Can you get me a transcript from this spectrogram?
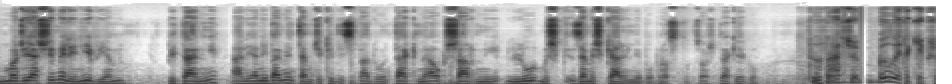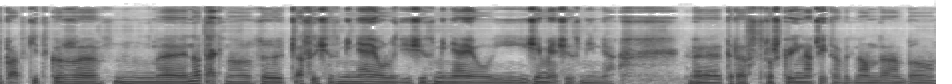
Może ja się mylę, nie wiem pytanie, ale ja nie pamiętam, gdzie kiedyś spadło tak na obszarny, zamieszkalny po prostu, coś takiego. To znaczy, były takie przypadki, tylko że mm, e, no tak, no czasy się zmieniają, ludzie się zmieniają i ziemia się zmienia. E, teraz troszkę inaczej to wygląda, bo e,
